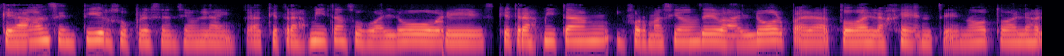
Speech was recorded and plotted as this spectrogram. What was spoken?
que hagan sentir su presencia online, que transmitan sus valores, que transmitan información de valor para toda la gente, ¿no? Todas las,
